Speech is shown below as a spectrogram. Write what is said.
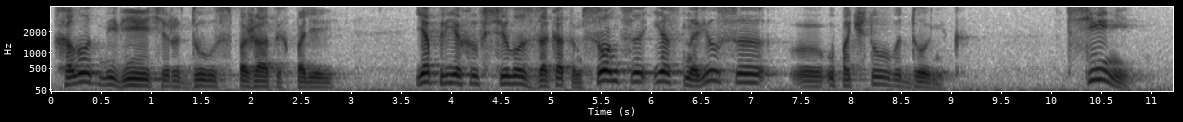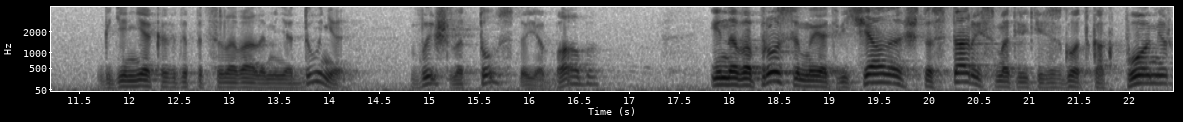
холодный ветер дул с пожатых полей. Я приехал в село с закатом солнца и остановился э, у почтового домика. В сене, где некогда поцеловала меня Дуня, вышла толстая баба, и на вопросы мы отвечала, что старый смотритель с год как помер,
